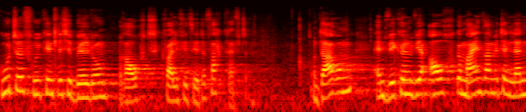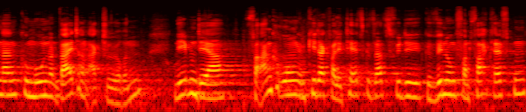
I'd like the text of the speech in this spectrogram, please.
gute frühkindliche Bildung braucht qualifizierte Fachkräfte. Und darum entwickeln wir auch gemeinsam mit den Ländern, Kommunen und weiteren Akteuren neben der Verankerung im Kita-Qualitätsgesetz für die Gewinnung von Fachkräften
